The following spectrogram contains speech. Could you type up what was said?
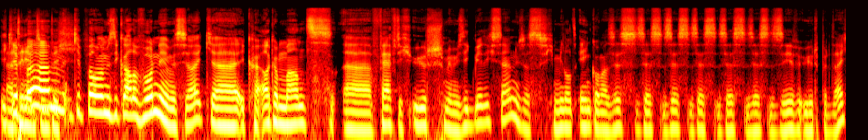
Ik, Eh, heb, 23. ehm, ik heb wel mijn muzikale voornemens. Ja. Ik, eh, ik ga elke maand eh 50 uur met muziek bezig zijn. Dus dat is gemiddeld 1,6666667 uur per dag.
